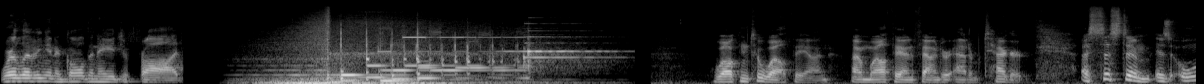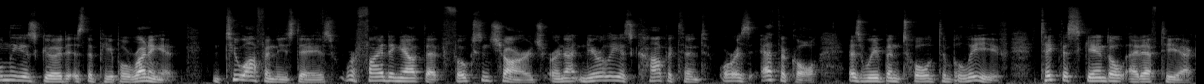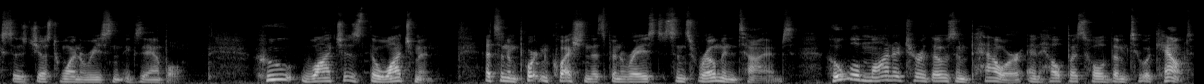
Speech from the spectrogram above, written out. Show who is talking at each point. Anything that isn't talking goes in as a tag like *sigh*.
Speaker 1: we're living in a golden age of fraud.
Speaker 2: Welcome to Wealthion. I'm Wealthion founder Adam Taggart. A system is only as good as the people running it. And too often these days, we're finding out that folks in charge are not nearly as competent or as ethical as we've been told to believe. Take the scandal at FTX as just one recent example. Who watches the watchmen? That's an important question that's been raised since Roman times. Who will monitor those in power and help us hold them to account?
